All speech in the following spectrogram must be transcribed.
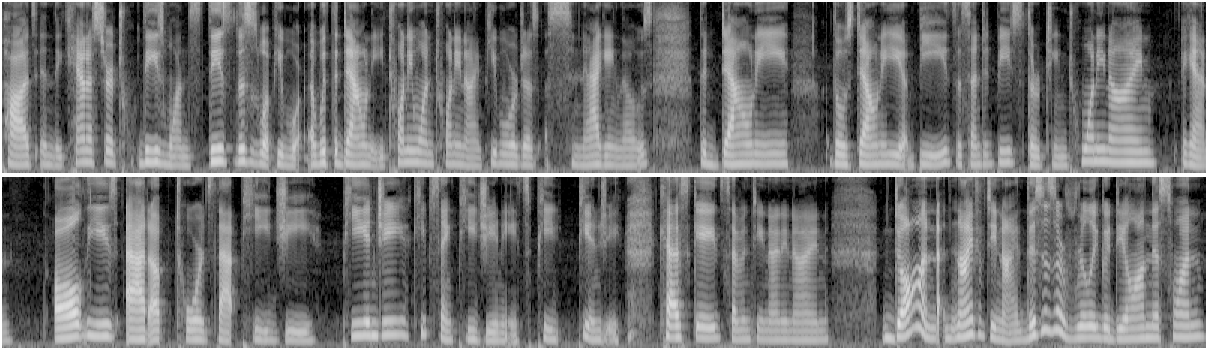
pods in the canister. these ones, these this is what people were, with the Downy 21.29. People were just snagging those. The Downy, those Downy beads, the scented beads, 13.29. Again, all these add up towards that PG P&G. I keep saying PG&E. It's P P&G. Cascade 17.99. Dawn 9.59. This is a really good deal on this one.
